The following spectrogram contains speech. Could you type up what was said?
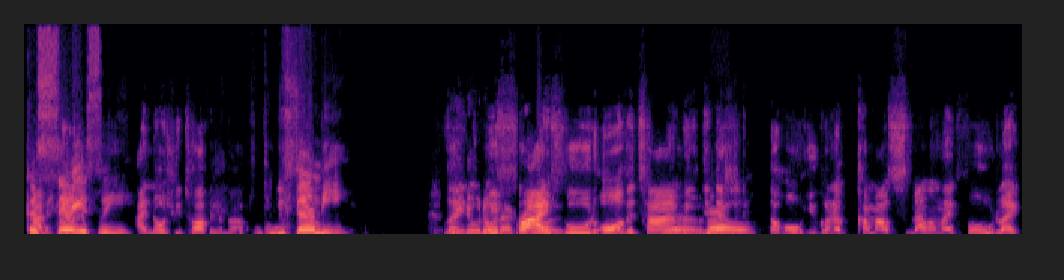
Because seriously, I know what you're talking about. you feel me? Like do we, know that, come fry on. food all the time. Yeah. did that shit Bro. the whole you're gonna come out smelling like food. Like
